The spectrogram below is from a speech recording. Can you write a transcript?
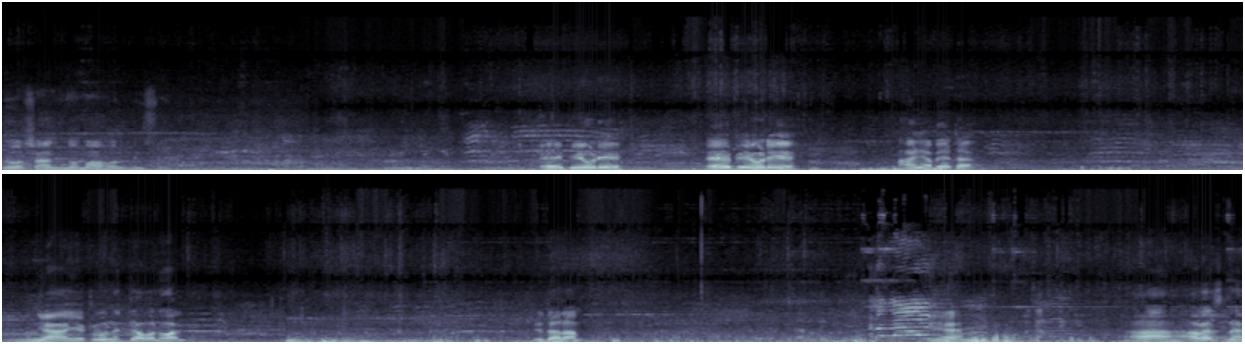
જો સાંજનો માહોલ નીચે. એ પીહોડી એ પીહોડી અહીંયા બેઠા. ત્યાં એકલું નથી જવાનું હાલ. સીતારામ. હે? હા આવે છે ને?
